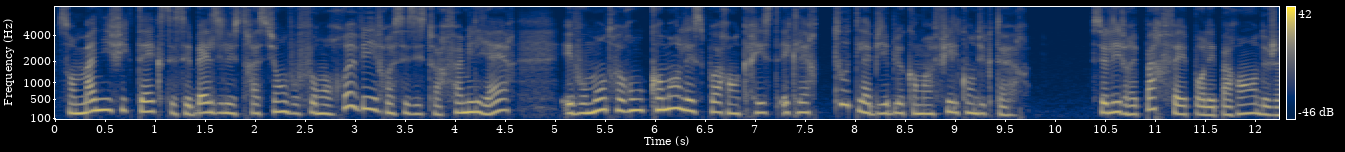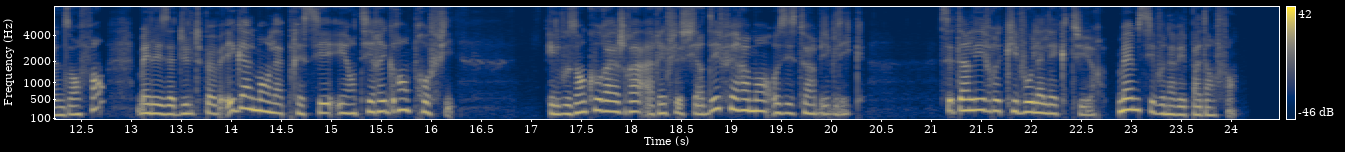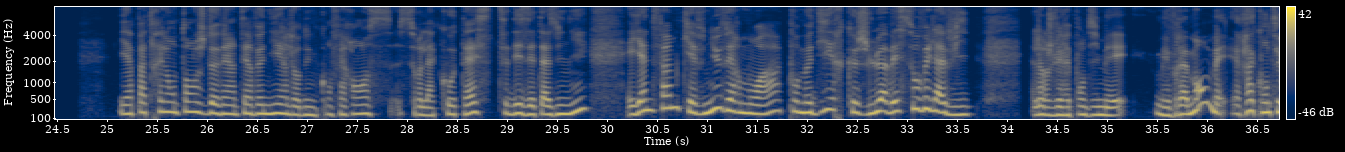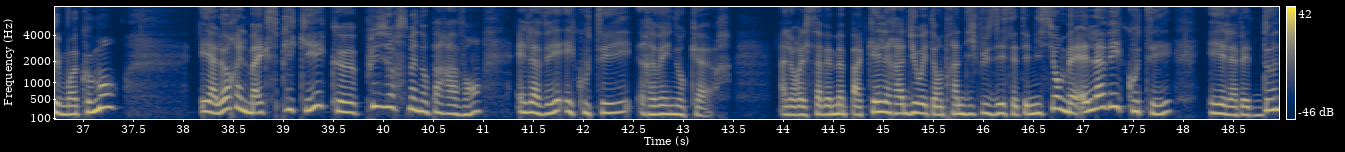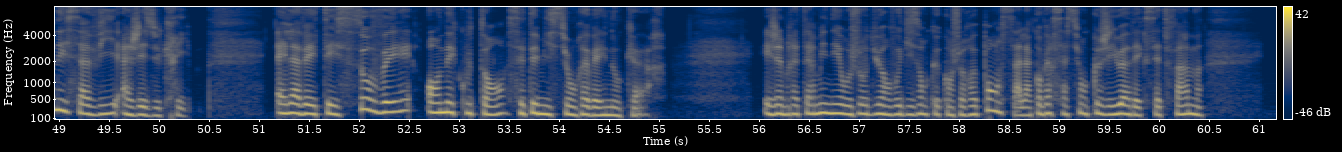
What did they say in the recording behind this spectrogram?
Son magnifique texte et ses belles illustrations vous feront revivre ces histoires familières et vous montreront comment l'espoir en Christ éclaire toute la Bible comme un fil conducteur. Ce livre est parfait pour les parents de jeunes enfants, mais les adultes peuvent également l'apprécier et en tirer grand profit. Il vous encouragera à réfléchir différemment aux histoires bibliques. C'est un livre qui vaut la lecture, même si vous n'avez pas d'enfants. Il n'y a pas très longtemps, je devais intervenir lors d'une conférence sur la côte est des États-Unis, et il y a une femme qui est venue vers moi pour me dire que je lui avais sauvé la vie. Alors je lui ai répondu mais mais vraiment, mais racontez-moi comment. Et alors elle m'a expliqué que plusieurs semaines auparavant, elle avait écouté Réveille nos cœurs. Alors elle savait même pas quelle radio était en train de diffuser cette émission, mais elle l'avait écoutée et elle avait donné sa vie à Jésus-Christ. Elle avait été sauvée en écoutant cette émission Réveille nos cœurs. Et j'aimerais terminer aujourd'hui en vous disant que quand je repense à la conversation que j'ai eue avec cette femme,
